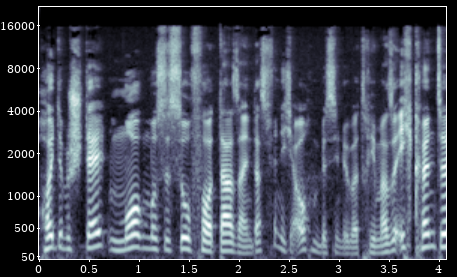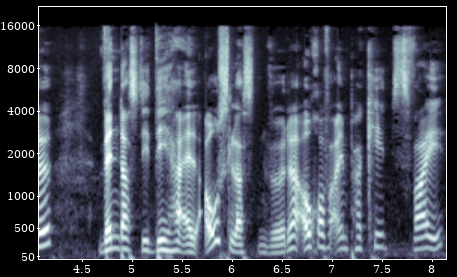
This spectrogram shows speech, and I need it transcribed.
heute bestellt, morgen muss es sofort da sein. Das finde ich auch ein bisschen übertrieben. Also ich könnte, wenn das die DHL auslasten würde, auch auf ein Paket zwei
